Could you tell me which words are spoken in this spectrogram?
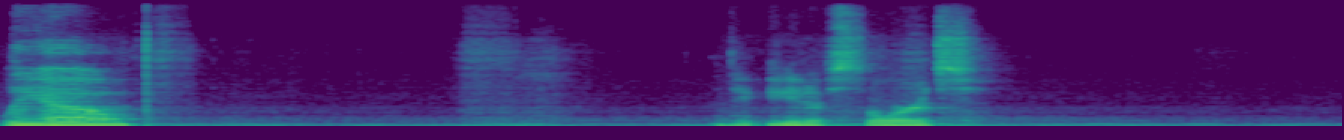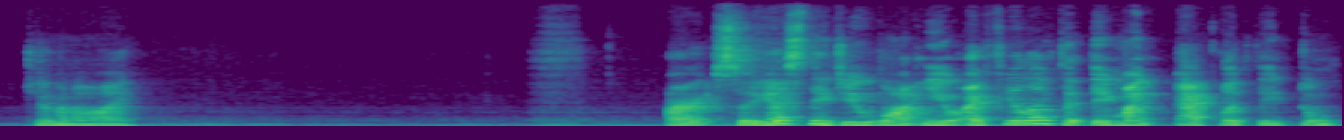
Leo, And the Eight of Swords, Gemini. All right, so yes, they do want you. I feel like that they might act like they don't,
